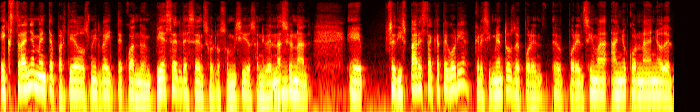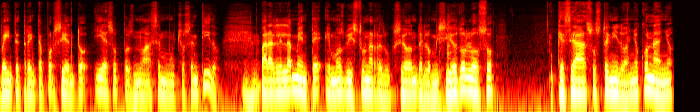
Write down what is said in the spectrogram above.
Extrañamente, a partir de 2020, cuando empieza el descenso de los homicidios a nivel nacional, eh, se dispara esta categoría, crecimientos de por, eh, por encima año con año del 20-30% y eso pues no hace mucho sentido. Paralelamente hemos visto una reducción del homicidio doloso que se ha sostenido año con año.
